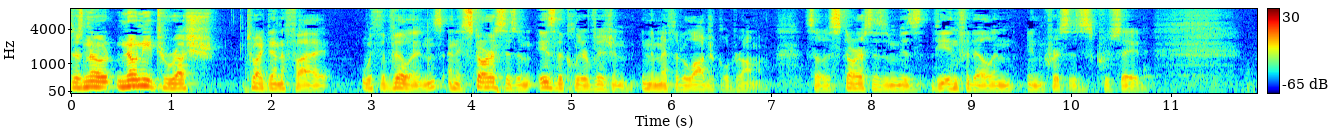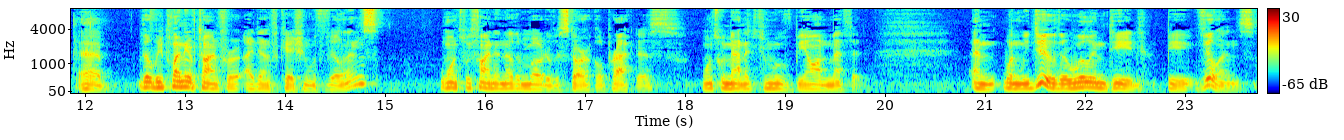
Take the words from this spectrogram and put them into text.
there's no, no need to rush to identify with the villains, and historicism is the clear vision in the methodological drama. So historicism is the infidel in, in Chris's crusade. Uh, there'll be plenty of time for identification with villains once we find another mode of historical practice, once we manage to move beyond method. And when we do, there will indeed be villains,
